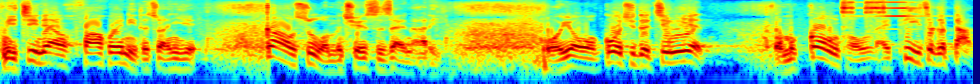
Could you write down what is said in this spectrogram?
你尽量发挥你的专业，告诉我们缺失在哪里。我用我过去的经验，我们共同来替这个党，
